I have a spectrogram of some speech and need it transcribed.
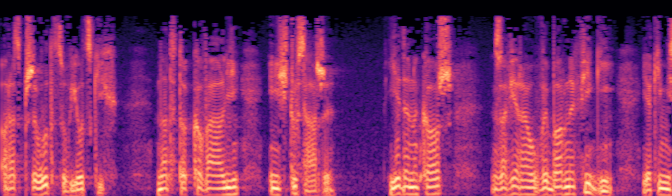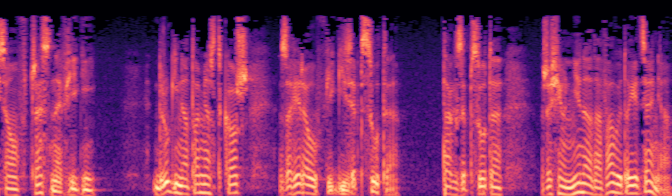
oraz przywódców judzkich, nadto kowali i ślusarzy. Jeden kosz zawierał wyborne figi, jakimi są wczesne figi. Drugi natomiast kosz zawierał figi zepsute, tak zepsute, że się nie nadawały do jedzenia.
